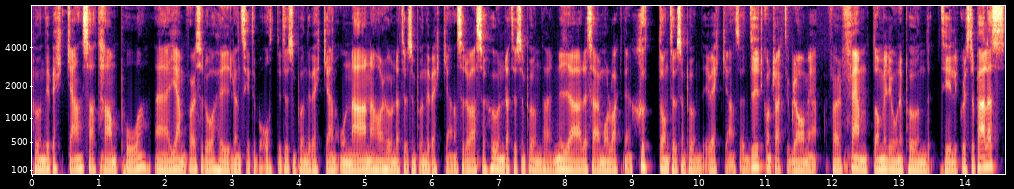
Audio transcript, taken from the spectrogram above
pund i veckan satt han på. Eh, jämförelse då, Höjlund sitter på 80 000 pund i veckan och Nana har 100 000 pund i veckan. Så det var alltså 100 000 pund här. Nya reservmålvakten, 17 000 pund i veckan. Så ett dyrt kontrakt vi blir av med för 15 miljoner pund till Crystal Palace.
